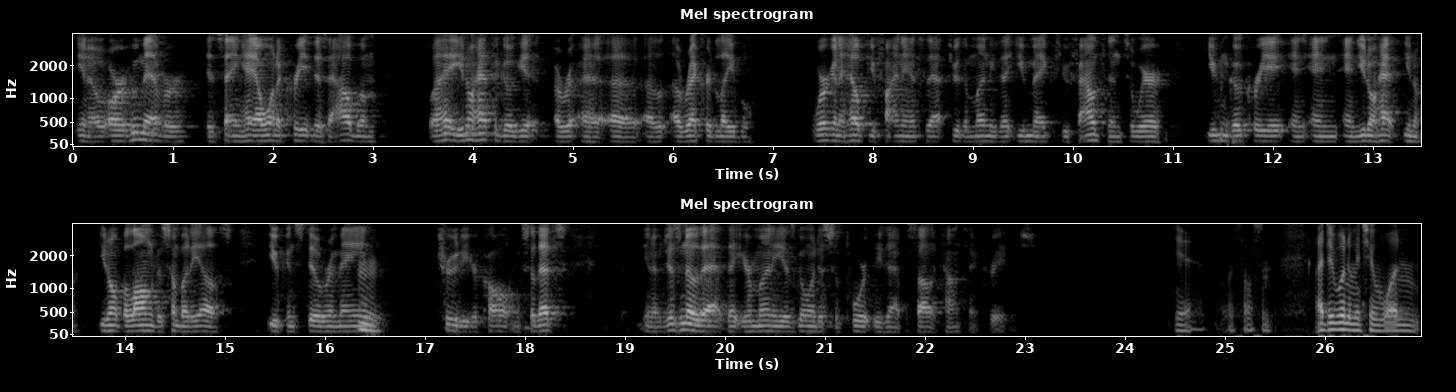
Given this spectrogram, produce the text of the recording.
you know, or whomever is saying, "Hey, I want to create this album." Well, hey, you don't have to go get a, a, a, a record label. We're going to help you finance that through the money that you make through FOWNTN, to where you can go create and and and you don't have, you know, you don't belong to somebody else. You can still remain mm. true to your calling. So that's you know, just know that that your money is going to support these apostolic content creators. Yeah, that's awesome. I did want to mention one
